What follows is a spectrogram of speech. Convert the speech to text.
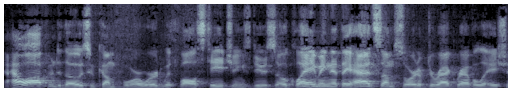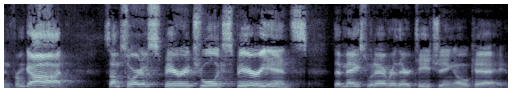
Now, how often do those who come forward with false teachings do so, claiming that they had some sort of direct revelation from God? some sort of spiritual experience that makes whatever they're teaching okay.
